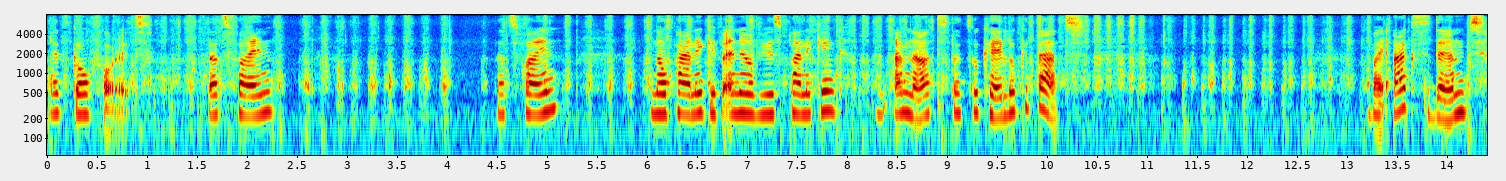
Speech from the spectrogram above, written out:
let's go for it. That's fine. That's fine. No panic. If any of you is panicking I'm not. That's okay. Look at that. By accident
